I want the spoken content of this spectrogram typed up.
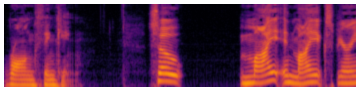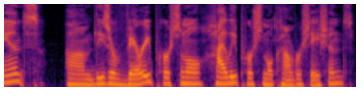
wrong thinking? So, my in my experience, um, these are very personal, highly personal conversations.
